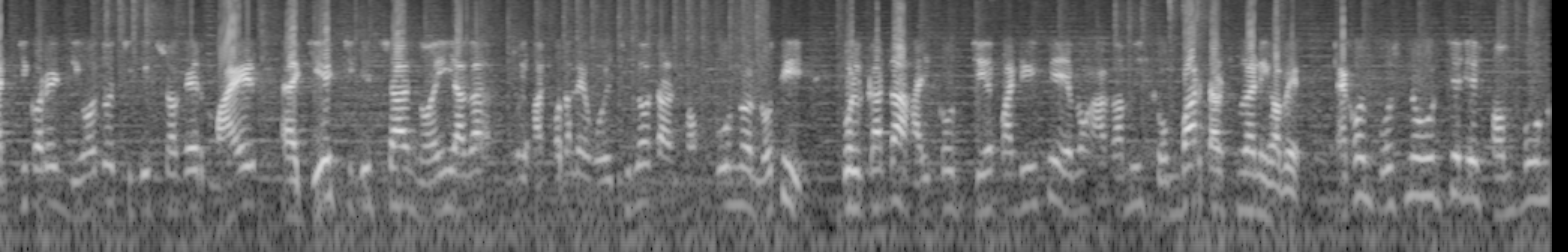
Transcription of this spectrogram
আর্জি করে নিহত চিকিৎসকের মায়ের যে চিকিৎসা নয়ই আগস্ট ওই হাসপাতালে হয়েছিল, তার সম্পূর্ণ নথি কলকাতা হাইকোর্ট চেয়ে পাঠিয়েছে এবং আগামী সোমবার তার শুনানি হবে। এখন প্রশ্ন উঠছে যে সম্পূর্ণ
